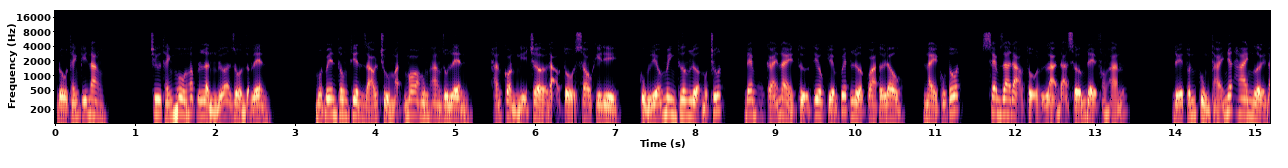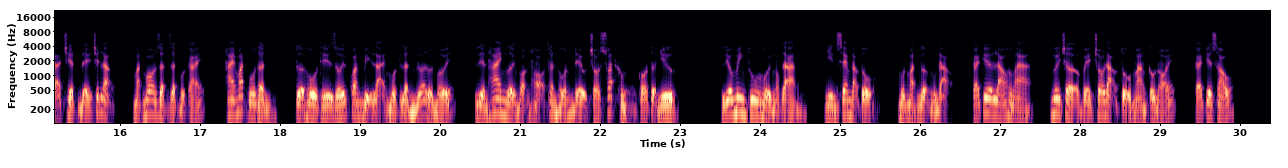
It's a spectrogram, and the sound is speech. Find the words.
đồ thánh kỹ năng. Chư thánh hô hấp lần nữa dồn dập lên. Một bên thông thiên giáo chủ mặt mo hung hăng run lên, hắn còn nghĩ chờ đạo tổ sau khi đi, cùng liễu minh thương lượng một chút, đem cái này tử tiêu kiếm quyết lừa qua tới đâu, này cũng tốt, xem ra đạo tổ là đã sớm để phòng hắn. Đế tuấn cùng thái nhất hai người đã triệt để chết lặng, mặt mo giật giật một cái, hai mắt vô thần, tựa hồ thế giới quan bị lại một lần nữa đổi mới, liền hai người bọn họ thần hồn đều cho soát không có tựa như. Liễu minh thu hồi ngọc giản, nhìn xem đạo tổ, một mặt ngượng ngùng đạo, cái kia lão hồng à ngươi trở về cho đạo tổ mang câu nói cái kia sáu.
